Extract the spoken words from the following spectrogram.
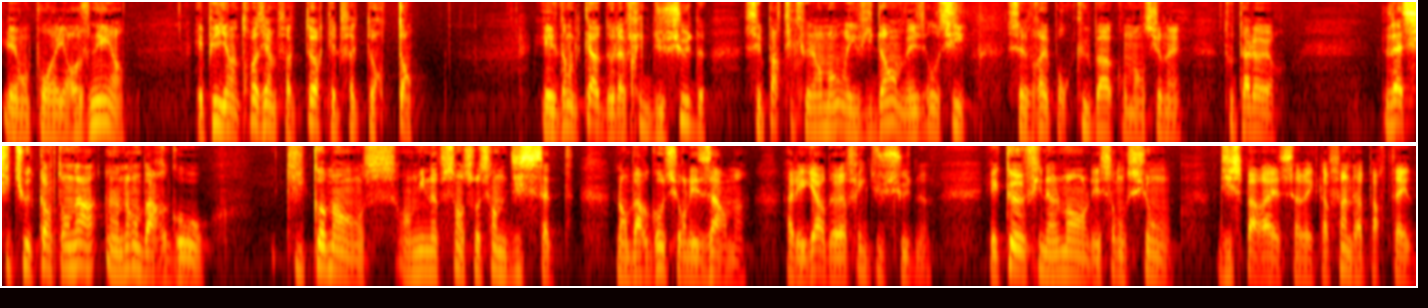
et on pourrait y revenir. Et puis il y a un troisième facteur qui est le facteur temps. Et dans le cas de l'Afrique du Sud, c'est particulièrement évident, mais aussi c'est vrai pour Cuba qu'on mentionnait tout à l'heure. La quand on a un embargo qui commence en 1977, l'embargo sur les armes à l'égard de l'Afrique du Sud, et que finalement les sanctions disparaissent avec la fin de l'apartheid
